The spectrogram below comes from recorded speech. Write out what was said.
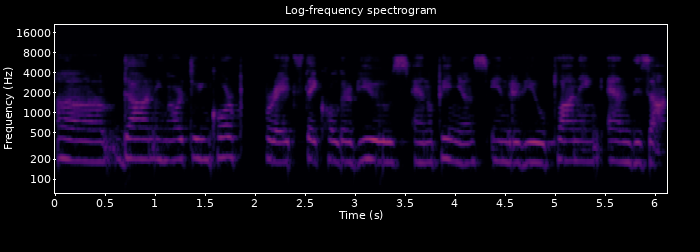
um, done in order to incorporate stakeholder views and opinions in review planning and design.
